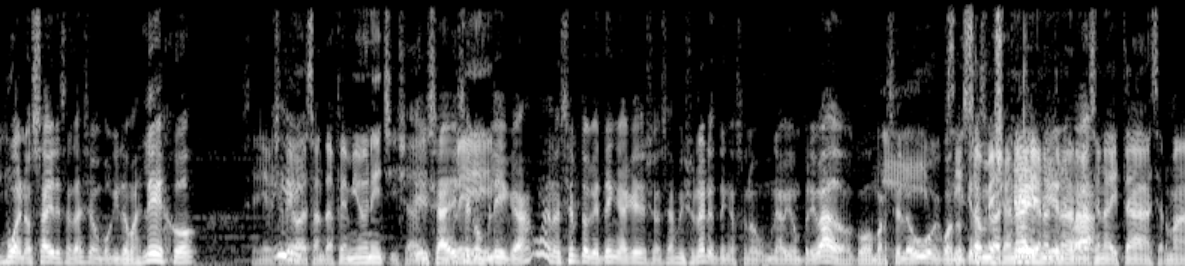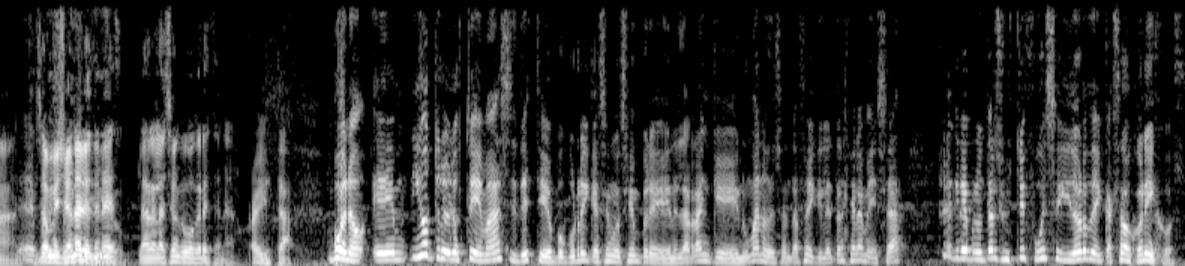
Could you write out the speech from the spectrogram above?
Buenos Aires, Santa Fe, un poquito más lejos. Sí, yo digo de Santa Fe, Múnich y ya, y ya ahí se complica. Bueno, excepto que tenga aquello, seas millonario, tengas uno- un avión privado, como Marcelo Hugo, que cuando si sos millonario no tenés una va. relación a distancia, hermano. Eh, si sos millonario te tenés la relación que vos querés tener. Ahí está. Bueno, eh, y otro de los temas de este popurrí que hacemos siempre en el arranque en Humanos de Santa Fe que le traje a la mesa, yo le quería preguntar si usted fue seguidor de Casados con Hijos.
